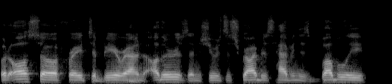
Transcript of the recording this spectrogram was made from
but also afraid to be mm. around others. And she was described as having this bubbly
